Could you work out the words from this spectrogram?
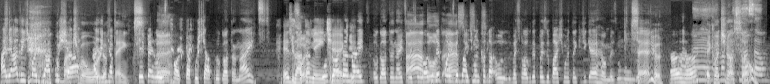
Aliás, a gente pode já O puxar. Batman a World of já- Tanks. Você pegou É. isso Fox, pra puxar pro Gotham Knights? Exatamente, o é. Gotham que- Knights, o Gotham Knights vai Ah, ser logo do- depois ah, do sim, Batman. sim, o- Vai ser logo depois do Batman Tanque de Guerra, é o mesmo mundo. Sério? Aham. É continuação? uma continuação.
